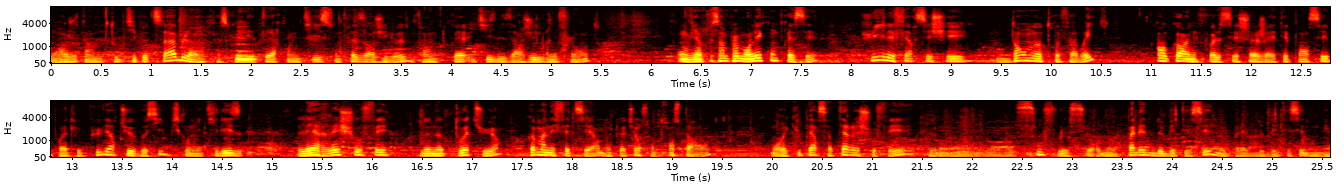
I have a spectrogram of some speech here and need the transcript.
on rajoute un tout petit peu de sable, parce que mm. les terres qu'on utilise sont très argileuses, enfin en tout cas utilisent des argiles gonflantes. On vient tout simplement les compresser, puis les faire sécher dans notre fabrique. Encore une fois, le séchage a été pensé pour être le plus vertueux possible, puisqu'on utilise l'air réchauffé de notre toiture, comme un effet de serre. Nos toitures sont transparentes. On récupère sa terre réchauffée, que l'on souffle sur nos palettes de BTC, nos palettes de BTC, donc des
